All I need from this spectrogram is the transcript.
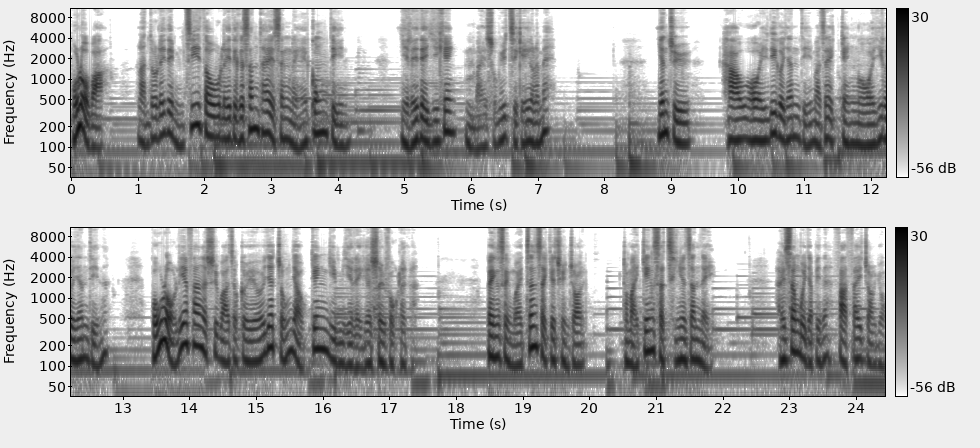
保罗话：难道你哋唔知道你哋嘅身体系圣灵嘅宫殿，而你哋已经唔系属于自己嘅啦咩？因住。孝爱呢个恩典，或者系敬爱呢个恩典呢保罗呢一番嘅说话就具有一种由经验而嚟嘅说服力啊，并成为真实嘅存在，同埋经实践嘅真理喺生活入边咧发挥作用。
